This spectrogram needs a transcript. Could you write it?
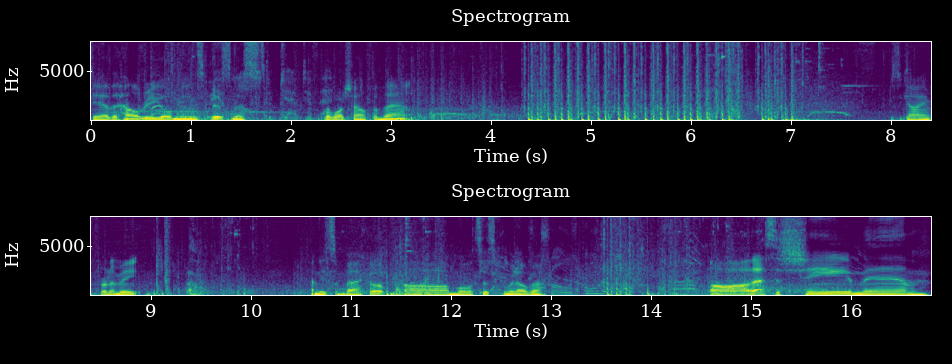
Yeah, the Hellriegel means business. Gotta watch out for that. There's a guy in front of me. I need some backup. Oh, mortar's coming over. Oh, that's a shame, man.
